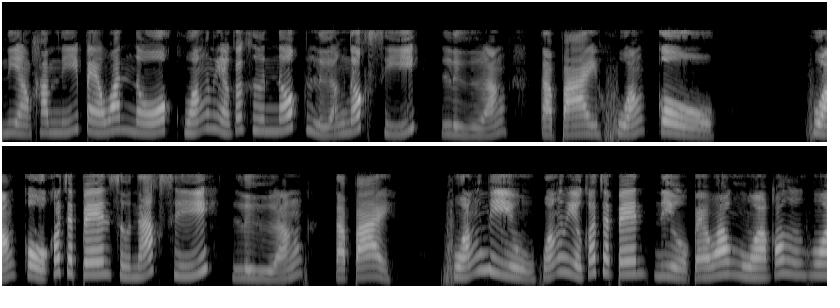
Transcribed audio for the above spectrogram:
เหนียวคำนี้แปลว่านก หวงเหนียวก็คือนกเหลือง นกสีเหลือง ต่อไป หวงโก หวงโกก็จะเป็นสุนัขสีเหลือง ต่อไป หวงหนิว หวงหนิวก็จะเป็นหนิวแปลว่างัว ก็คืองัว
